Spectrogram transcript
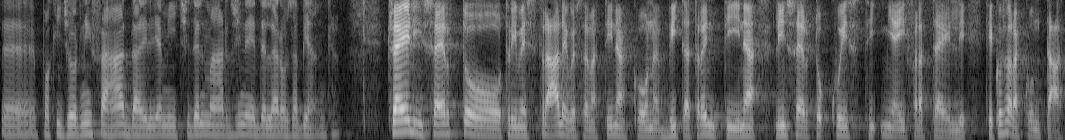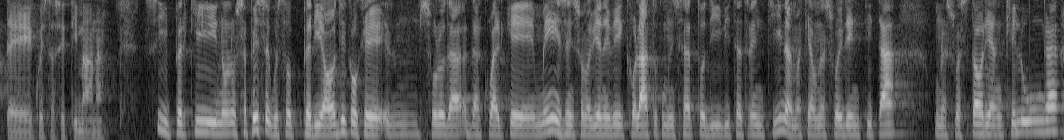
eh, pochi giorni fa dagli amici del Margine e della Rosa Bianca. C'è l'inserto trimestrale questa mattina con Vita Trentina, l'inserto Questi miei fratelli. Che cosa raccontate questa settimana? Sì, per chi non lo sapesse, questo periodico che mm, solo da, da, qualche mese insomma, viene veicolato come inserto di Vita Trentina, ma che ha una sua identità, una sua storia anche lunga,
